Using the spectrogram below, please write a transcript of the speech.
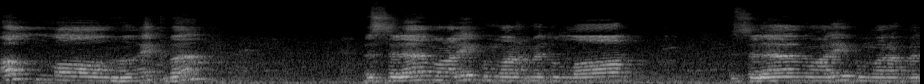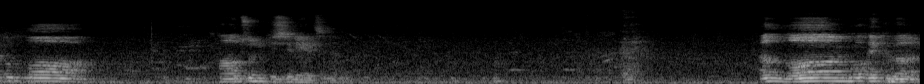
Allahu Ekber. Esselamu Aleyküm ve Rahmetullah. Esselamu Aleyküm ve Rahmetullah. Hatun kişi niyetine. Allahu Ekber.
